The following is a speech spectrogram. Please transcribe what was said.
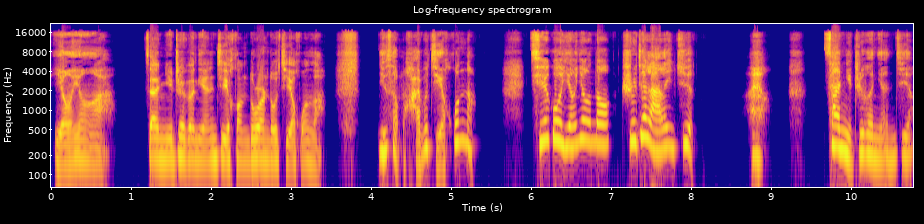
莹莹啊。”在你这个年纪，很多人都结婚了，你怎么还不结婚呢？结果莹莹呢，直接来了一句：“哎呀，在你这个年纪，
